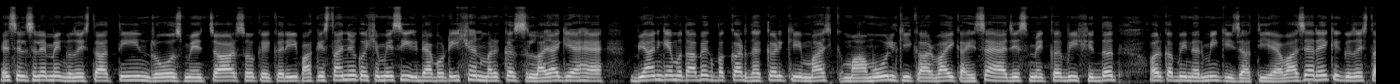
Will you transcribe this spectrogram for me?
اس سلسلے میں گزشتہ تین روز میں چار سو کے قریب پاکستانیوں کو شمیسی ڈیپوٹیشن مرکز لایا گیا ہے۔ بیان کے مطابق پکڑ دھکڑ کی مشق معمول کی کارروائی کا حصہ ہے جس میں کبھی شدت اور کبھی نرمی کی جاتی ہے۔ واضح رہے کہ گزشتہ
